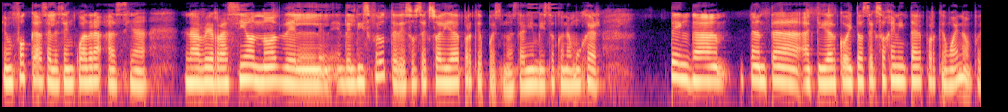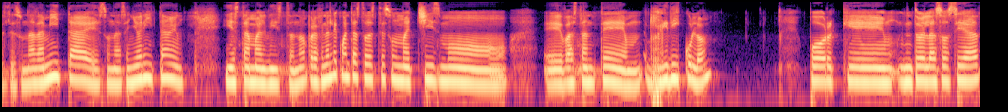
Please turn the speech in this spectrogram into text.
enfoca, se les encuadra hacia la aberración, ¿no? Del, del disfrute de su sexualidad, porque pues no está bien visto que una mujer tenga tanta actividad coito sexogenital porque bueno, pues es una damita, es una señorita y está mal visto, ¿no? Pero al final de cuentas todo este es un machismo eh, bastante mm, ridículo porque dentro de la sociedad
